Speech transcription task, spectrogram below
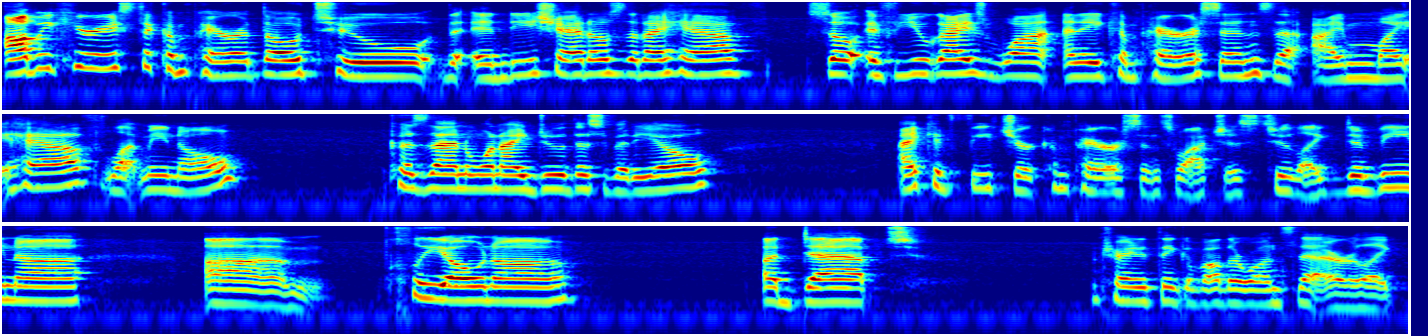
I'll be curious to compare it, though, to the indie shadows that I have so if you guys want any comparisons that I might have, let me know. Because then when I do this video, I could feature comparison swatches to like Devinah, um, Clionadh, Adept. I'm trying to think of other ones that are like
